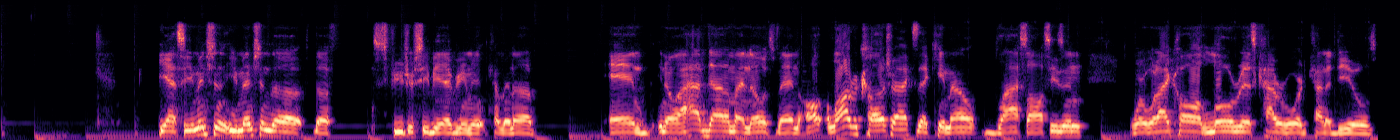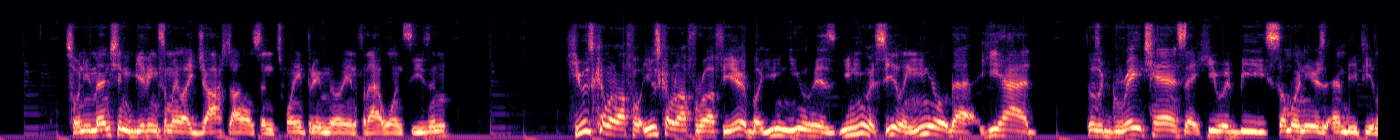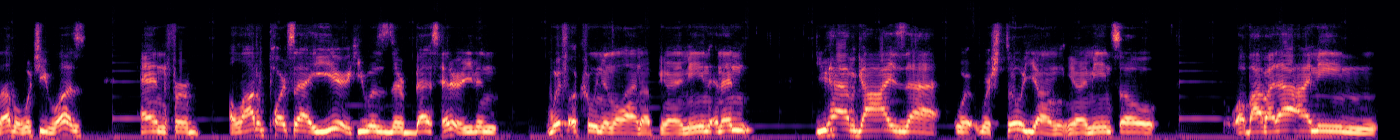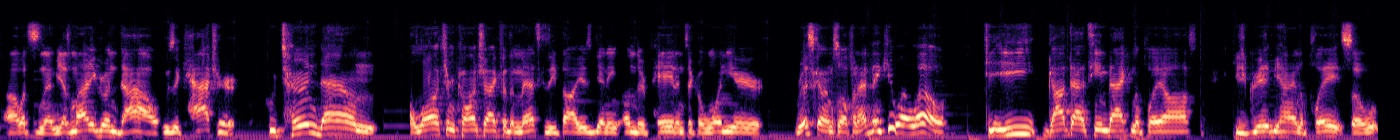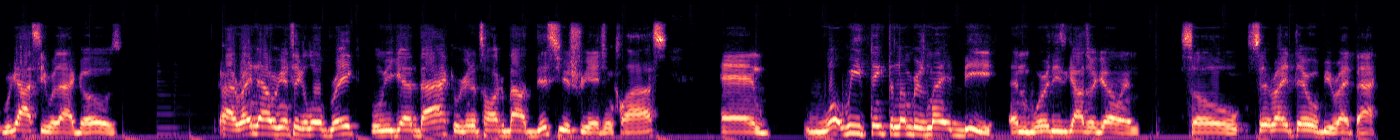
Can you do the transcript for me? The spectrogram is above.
Yeah. So you mentioned you mentioned the the future CBA agreement coming up, and you know I have down in my notes, man, all, a lot of contracts that came out last off season were what I call low risk, high reward kind of deals. So when you mentioned giving somebody like Josh Donaldson 23 million for that one season, he was coming off he was coming off a rough year, but you knew his you knew his ceiling. You knew that he had there was a great chance that he would be somewhere near his MVP level, which he was. And for a lot of parts of that year, he was their best hitter, even with Acuna in the lineup. You know what I mean? And then you have guys that were, were still young. You know what I mean? So well, by, by that I mean uh, what's his name? Yasmani Grandal, who's a catcher, who turned down a long-term contract for the Mets because he thought he was getting underpaid and took a one-year risk on himself. And I think he went well. He, he got that team back in the playoffs. He's great behind the plate, so we gotta see where that goes. All right, right now we're gonna take a little break. When we get back, we're gonna talk about this year's free agent class and what we think the numbers might be and where these guys are going. So sit right there. We'll be right back.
